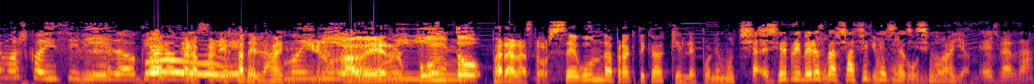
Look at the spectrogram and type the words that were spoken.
hemos coincidido, claro Vais que para sí. pareja del año. Muy bien, a ver, muy bien. punto para las dos. Segunda práctica que le pone muchísimo. Es que el primero es más fácil que el segundo. Es verdad.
